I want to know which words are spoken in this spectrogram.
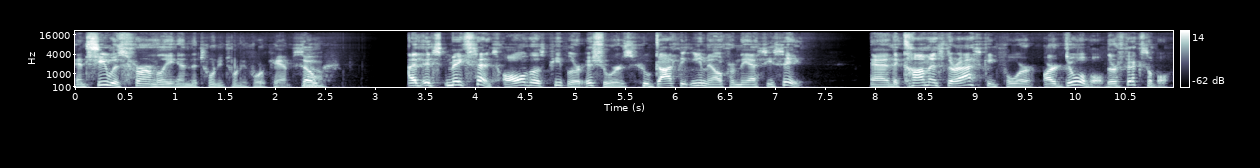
and she was firmly in the 2024 camp. So Wow. It makes sense. All those people are issuers who got the email from the SEC, and the comments they're asking for are doable. They're fixable.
